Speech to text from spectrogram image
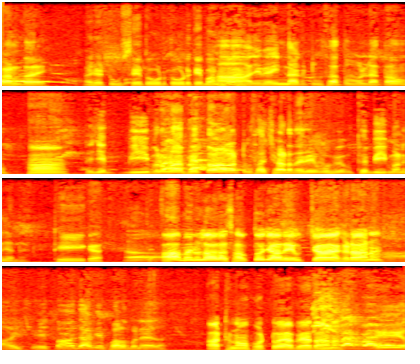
ਬਣਦਾ ਹੈ ਅੱਛਾ ਟੂਸੇ ਤੋੜ ਤੋੜ ਕੇ ਬਣਦਾ ਹੈ ਹਾਂ ਜਿਵੇਂ ਇੰਨਾ ਕੁ ਟੂਸਾ ਤੋੜ ਲਿਆ ਤਾਂ। ਹਾਂ। ਤੇ ਜੇ ਬੀ ਬਣਾਉਣਾ ਫਿਰ ਤਾਂ ਟੂਸਾ ਛੱਡ ਦੇਵੇ ਉਹ ਫਿਰ ਉੱਥੇ ਬੀ ਬਣ ਜਾਂਦਾ। ਠੀਕ ਆ। ਹਾਂ। ਆ ਮੈਨੂੰ ਲੱਗਦਾ ਸਭ ਤੋਂ ਜ਼ਿਆਦਾ ਉੱਚਾ ਹੋਇਆ ਖੜਾ ਹਨਾ? ਹਾਂ ਇਹ ਤਾਂ ਜਾ ਕੇ ਫਲ ਬਣਿਆ ਇਹਦਾ। 8-9 ਫੁੱਟ ਹੋਇਆ ਪਿਆ ਤਾਂ ਹਨਾ? ਇਹ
